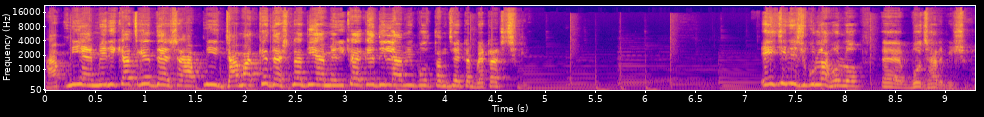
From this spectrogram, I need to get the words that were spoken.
আপনি আমেরিকাকে দেশ আপনি জামাতকে দেশ না দিয়ে আমেরিকাকে দিলে আমি বলতাম যে এটা বেটার ছিল। এই জিনিসগুলা হলো বোঝার বিষয়।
